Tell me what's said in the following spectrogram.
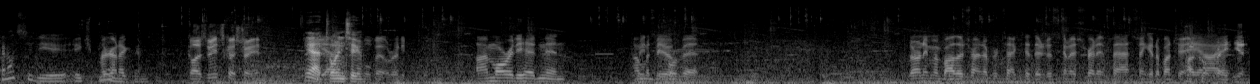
cannot see the HP. They're on gonna- Guys, we need to go straight in. Yeah, Yeah. 22. Already. I'm already heading in. I'm Me with the too. Corvette. Don't even bother trying to protect it. They're just gonna shred it fast and get a bunch of I AI. radiant.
